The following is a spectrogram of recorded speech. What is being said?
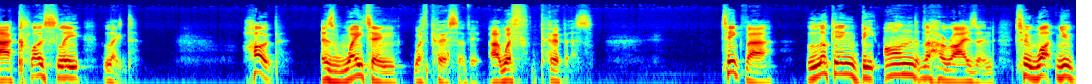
are closely linked. Hope is waiting with, persever- uh, with purpose. Tikva, looking beyond the horizon to what you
